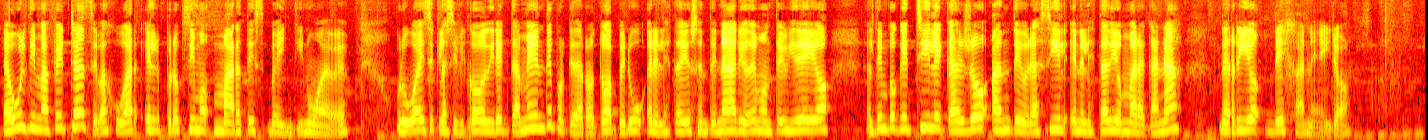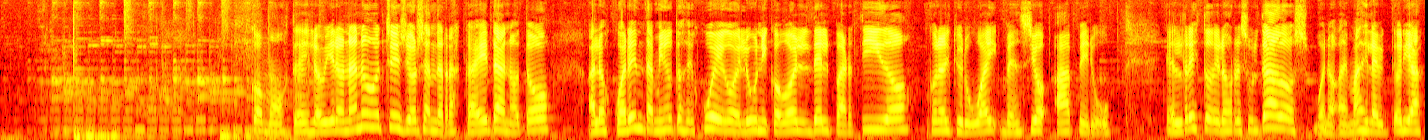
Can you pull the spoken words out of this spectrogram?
La última fecha se va a jugar el próximo martes 29. Uruguay se clasificó directamente porque derrotó a Perú en el Estadio Centenario de Montevideo, al tiempo que Chile cayó ante Brasil en el Estadio Maracaná de Río de Janeiro. Como ustedes lo vieron anoche, Georgian de Rascaeta anotó a los 40 minutos de juego el único gol del partido con el que Uruguay venció a Perú. El resto de los resultados, bueno, además de la victoria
